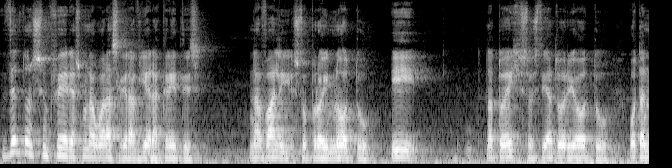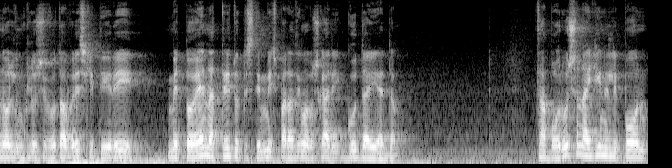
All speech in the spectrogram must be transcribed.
δεν τον συμφέρει ας πούμε, να αγοράσει γραβιέρα Κρήτης να βάλει στο πρωινό του ή να το έχει στο εστιατόριό του όταν είναι all inclusive, όταν βρίσκει τυρί με το 1 τρίτο της τιμής παραδείγματος χάρη Γκούντα ή Ένταμ. Θα μπορούσε να γίνει λοιπόν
